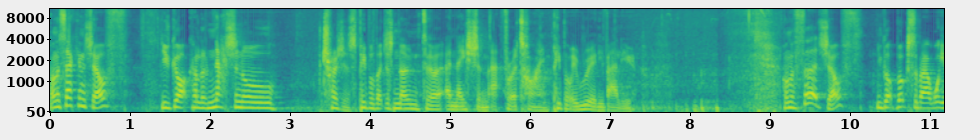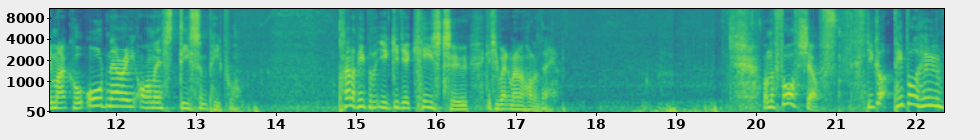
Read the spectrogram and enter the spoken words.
On the second shelf, you've got kind of national treasures, people that are just known to a nation at, for a time, people that we really value. On the third shelf, you've got books about what you might call ordinary, honest, decent people. Kind of people that you'd give your keys to if you went on a holiday. On the fourth shelf, you've got people who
